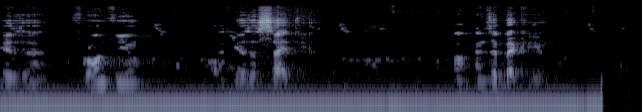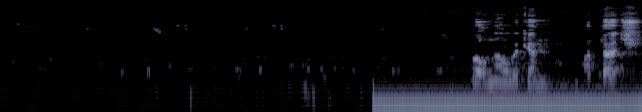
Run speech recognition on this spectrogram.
here's a front view, and here's a side view. Oh, and the back view. Well, now we can attach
